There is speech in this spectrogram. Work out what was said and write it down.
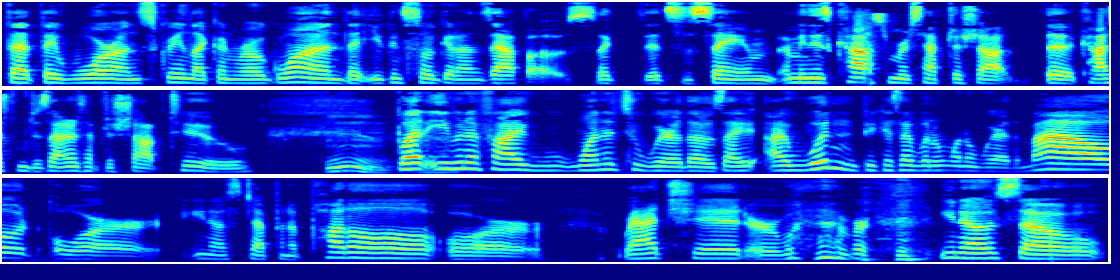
that they wore on screen, like in Rogue One, that you can still get on Zappos. Like it's the same. I mean, these costumers have to shop. The costume designers have to shop too. Mm. But even if I wanted to wear those, I, I wouldn't because I wouldn't want to wear them out or you know step in a puddle or ratchet or whatever. you know, so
